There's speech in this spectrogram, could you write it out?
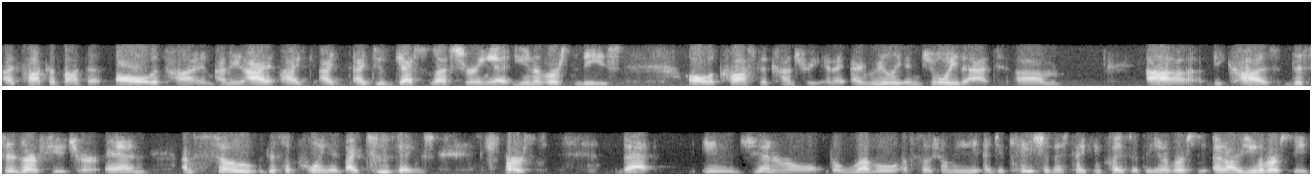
I talk about that all the time. I mean, I I I, I do guest lecturing at universities all across the country, and I, I really enjoy that um, uh, because this is our future, and I'm so disappointed by two things. First, that in general, the level of social media education that's taking place at the university at our universities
